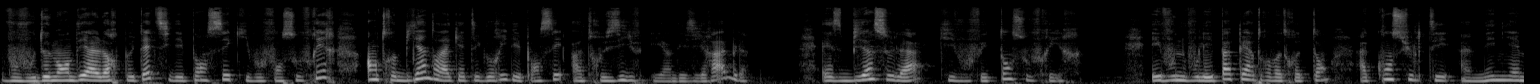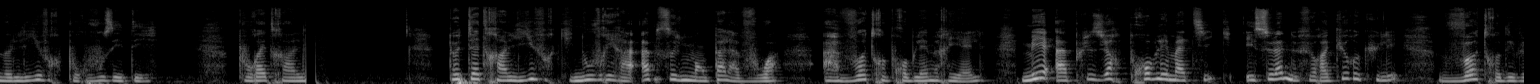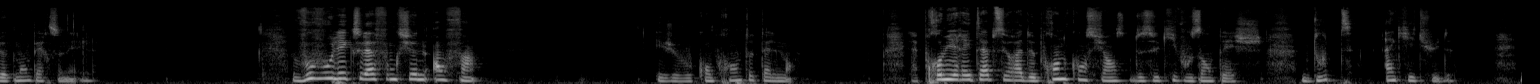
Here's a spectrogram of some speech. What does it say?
Vous vous demandez alors peut-être si les pensées qui vous font souffrir entrent bien dans la catégorie des pensées intrusives et indésirables. Est-ce bien cela qui vous fait tant souffrir? Et vous ne voulez pas perdre votre temps à consulter un énième livre pour vous aider, pour être un peut-être un livre qui n'ouvrira absolument pas la voie à votre problème réel, mais à plusieurs problématiques, et cela ne fera que reculer votre développement personnel. Vous voulez que cela fonctionne enfin, et je vous comprends totalement. La première étape sera de prendre conscience de ce qui vous empêche, doute, inquiétude.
